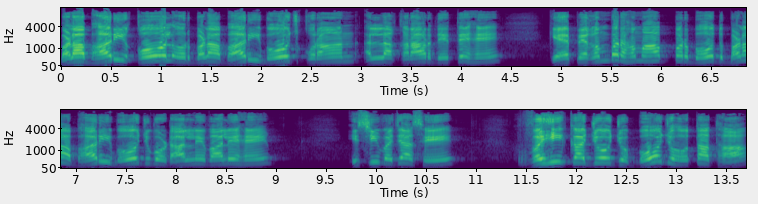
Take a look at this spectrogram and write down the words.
بڑا بھاری قول اور بڑا بھاری بوجھ قرآن اللہ قرار دیتے ہیں کہ اے پیغمبر، ہم آپ پر بہت بڑا بھاری بوجھ وہ ڈالنے والے ہیں۔ اسی وجہ سے وہی کا جو جو بوجھ ہوتا تھا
